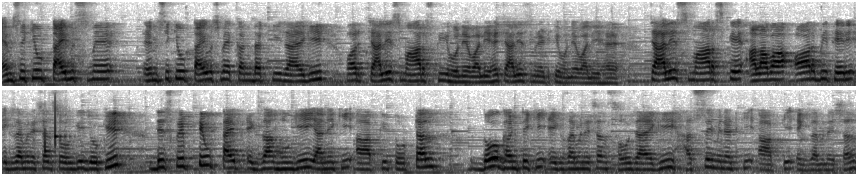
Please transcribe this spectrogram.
एम सी क्यू टाइम्स में एम सी क्यू टाइम्स में कंडक्ट की जाएगी और 40 मार्क्स की होने वाली है 40 मिनट की होने वाली है। 40 मार्क्स के अलावा और भी थेरी एग्जामिनेशन होंगी जो कि डिस्क्रिप्टिव टाइप एग्ज़ाम होंगी, यानी कि आपकी टोटल दो घंटे की एग्जामिनेशन हो जाएगी, अस्सी मिनट की आपकी एग्जामिनेशन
